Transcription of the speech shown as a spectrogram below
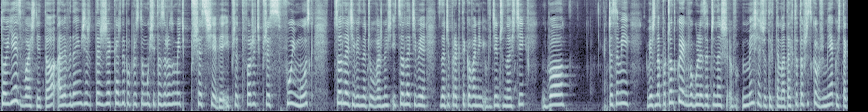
to jest właśnie to, ale wydaje mi się że też, że każdy po prostu musi to zrozumieć przez siebie i przetworzyć przez swój mózg, co dla ciebie znaczy uważność i co dla ciebie znaczy praktykowanie wdzięczności, bo Czasami, wiesz, na początku, jak w ogóle zaczynasz myśleć o tych tematach, to to wszystko brzmi jakoś tak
